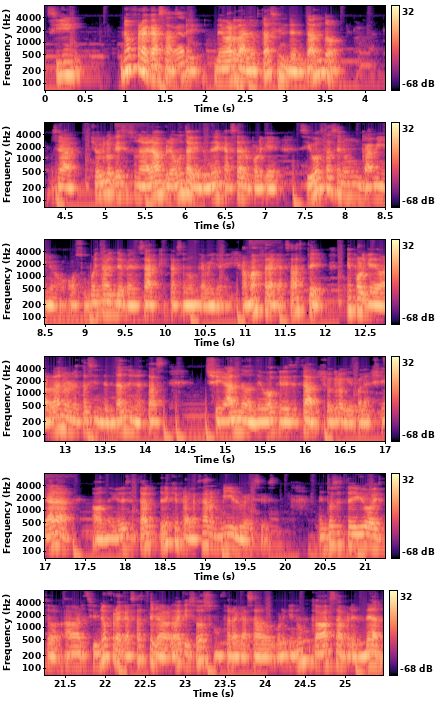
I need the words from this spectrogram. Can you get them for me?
Si no fracasaste, ¿de verdad lo estás intentando? O sea, yo creo que esa es una gran pregunta que tendrías que hacer, porque si vos estás en un camino, o supuestamente pensás que estás en un camino y jamás fracasaste, es porque de verdad no lo estás intentando y no estás llegando donde vos querés estar. Yo creo que para llegar a, a donde querés estar, tenés que fracasar mil veces. Entonces te digo esto, a ver, si no fracasaste, la verdad que sos un fracasado, porque nunca vas a aprender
